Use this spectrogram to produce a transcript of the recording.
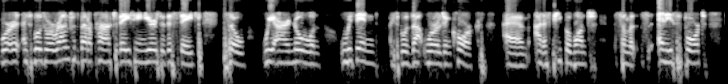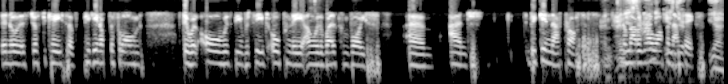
we're, I suppose, we're around for the better part of 18 years at this stage, so we are known within, I suppose, that world in Cork. Um, and if people want some any support, they know it's just a case of picking up the phone. They will always be received openly and with a welcome voice, um, and begin that process, and, and no matter how any- often that there- takes. Yeah.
